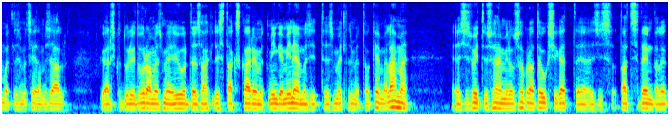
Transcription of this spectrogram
mõtlesime, et sõidame seal, järsku tuli turvamees meie juurde, lihtsalt hakkas karjuma, et minge minema siit ja siis mõtlesime, et okei okay,, me lähme ja siis võttis ühe minu sõbra tõuksi kätte ja siis tahtis seda endale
